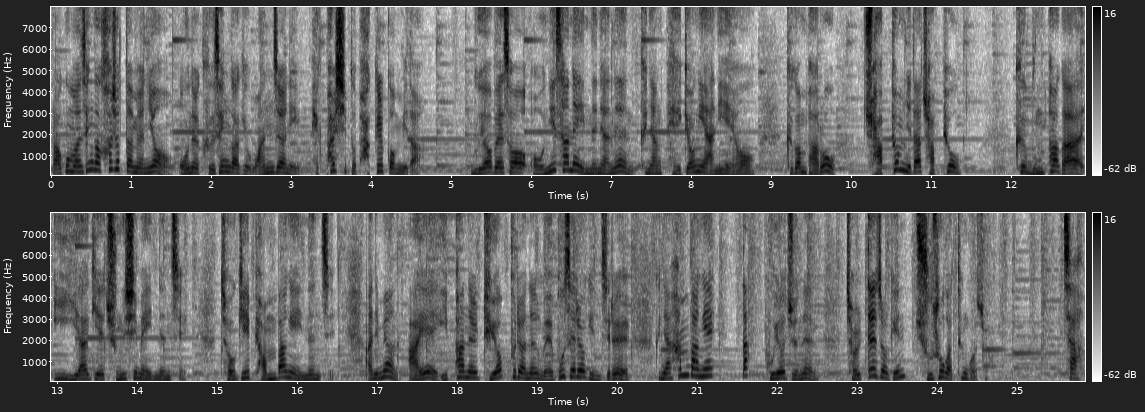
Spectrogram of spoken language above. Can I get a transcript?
라고만 생각하셨다면요. 오늘 그 생각이 완전히 180도 바뀔 겁니다. 무협에서 어느 산에 있느냐는 그냥 배경이 아니에요. 그건 바로 좌표입니다, 좌표. 그 문파가 이 이야기의 중심에 있는지, 저기 변방에 있는지, 아니면 아예 이 판을 뒤엎으려는 외부 세력인지를 그냥 한 방에 딱 보여주는 절대적인 주소 같은 거죠. 자,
